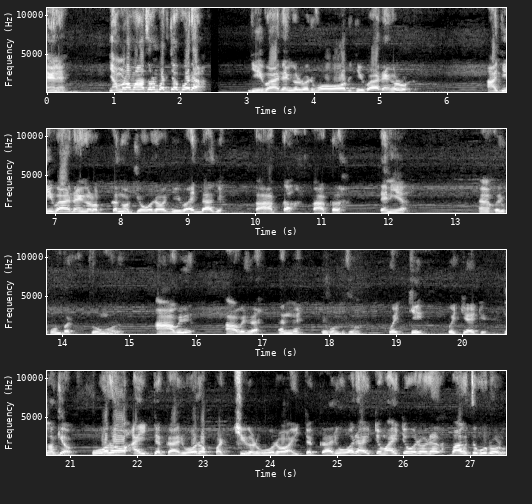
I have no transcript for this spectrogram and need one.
എങ്ങനെ? നമ്മളെ മാത്രം പഠിച്ചാൽ പോരാ. ജീവാരങ്ങൾ ഒരുപാട് ജീവാരങ്ങളുണ്ട് ആ ജീവാരങ്ങളൊക്കെ നോക്കി ഓരോ ജീവ എല്ലാ കാക്ക കാക്ക തനിയ ഒരു കുമ്പ് തൂങ്ങുള്ളൂ. ആവിൽ ആവിൽ തന്നെ ഒരു കുമ്പ് തൂങ്ങും. കൊച്ചി കൊച്ചിയായിട്ട്. നോക്കിയോ ഓരോ ഐറ്റക്കാർ ഓരോ പക്ഷികൾ ഓരോ ഐറ്റക്കാർ ഓരോ ഐറ്റമായിട്ട് ഓരോരോ ഭാഗത്ത് കൂടുള്ളൂ.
